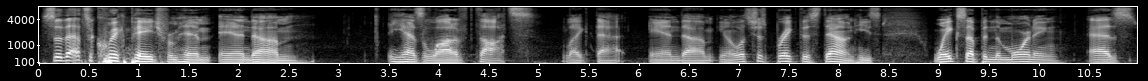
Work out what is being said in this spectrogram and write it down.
So that's a quick page from him, and um, he has a lot of thoughts like that. And um, you know, let's just break this down. He's wakes up in the morning, as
